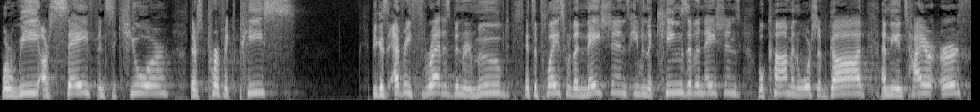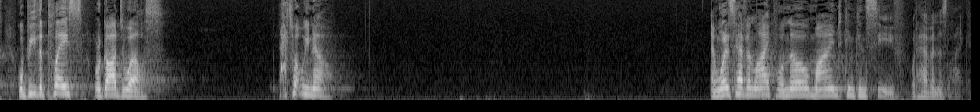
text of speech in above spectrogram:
Where we are safe and secure, there's perfect peace because every threat has been removed. It's a place where the nations, even the kings of the nations, will come and worship God, and the entire earth will be the place where God dwells. That's what we know. And what is heaven like? Well, no mind can conceive what heaven is like.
